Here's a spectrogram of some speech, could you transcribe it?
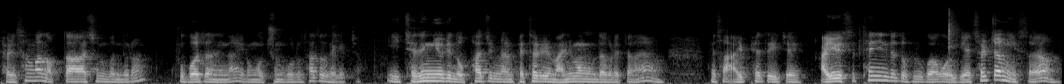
별 상관없다 하신 분들은 9버전이나 이런 거 중고로 사도 되겠죠. 이 재생률이 높아지면 배터리를 많이 먹는다 그랬잖아요. 그래서 아이패드 이제 iOS 10인데도 불구하고 이게 설정이 있어요.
